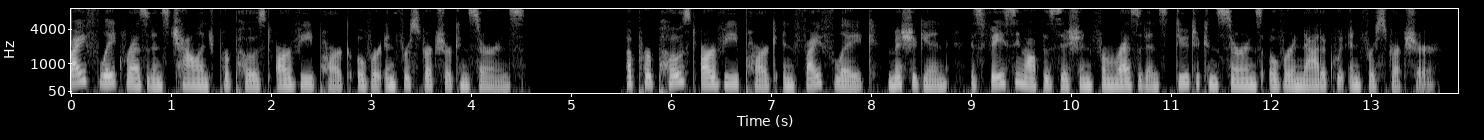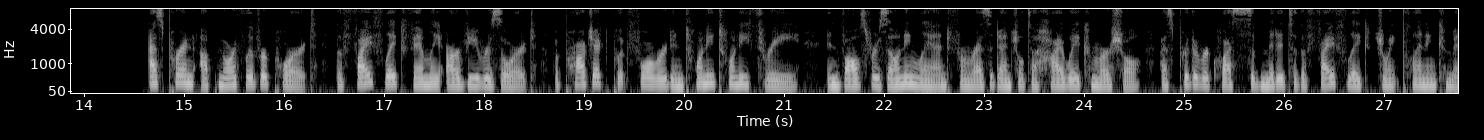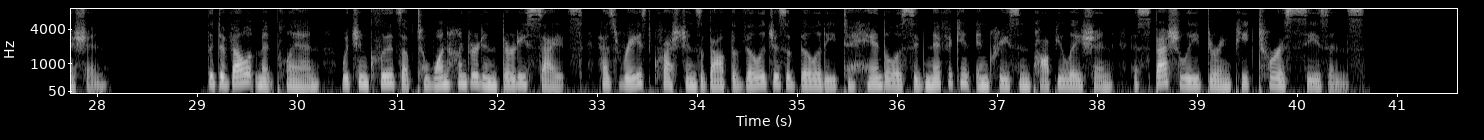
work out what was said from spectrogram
Fife Lake residents challenge proposed RV park over infrastructure concerns. A proposed RV park in Fife Lake, Michigan, is facing opposition from residents due to concerns over inadequate infrastructure. As per an Up North Live report, the Fife Lake Family RV Resort, a project put forward in 2023, involves rezoning land from residential to highway commercial, as per the request submitted to the Fife Lake Joint Planning Commission. The development plan, which includes up to 130 sites, has raised questions about the village's ability to handle a significant increase in population, especially during peak tourist seasons.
